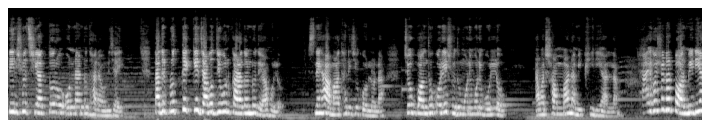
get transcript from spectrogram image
তিনশো ছিয়াত্তর ও অন্যান্য ধারা অনুযায়ী। তাদের প্রত্যেককে যাবজ্জীবন কারাদণ্ড দেওয়া হলো। স্নেহা মাথা নিচু করল না। চোখ বন্ধ করে শুধু মনে মনে বলল, আমার সম্মান আমি ফিরিয়ে আনলাম। রায় ঘোষণার পর মিডিয়া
